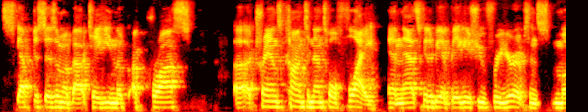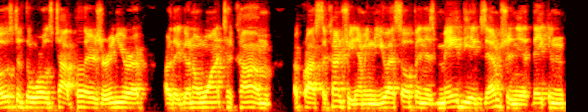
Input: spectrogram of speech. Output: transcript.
skepticism about taking the across uh, a transcontinental flight, and that's going to be a big issue for Europe since most of the world's top players are in Europe. Are they going to want to come across the country? I mean, the U.S. Open has made the exemption that they can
